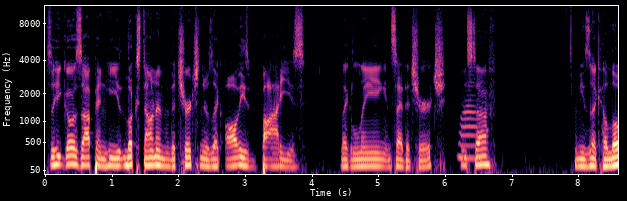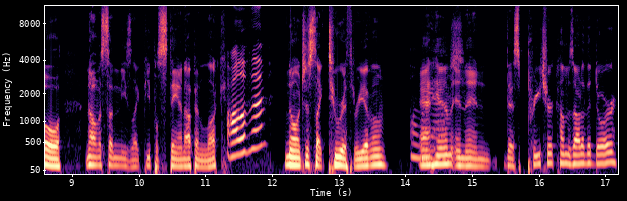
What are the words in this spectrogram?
So he goes up and he looks down into the church, and there's like all these bodies, like laying inside the church Wow. and stuff. And he's like, "Hello," and all of a sudden these like people stand up and look. All of them. No, just like two or three of them Oh at him gosh. and then this preacher comes out of the door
